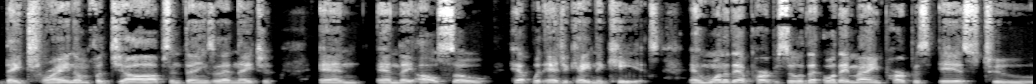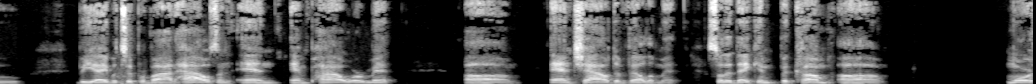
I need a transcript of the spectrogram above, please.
they train them for jobs and things of that nature. And, and they also help with educating the kids. And one of their purposes or, or their main purpose is to be able to provide housing and empowerment um, and child development so that they can become uh, more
